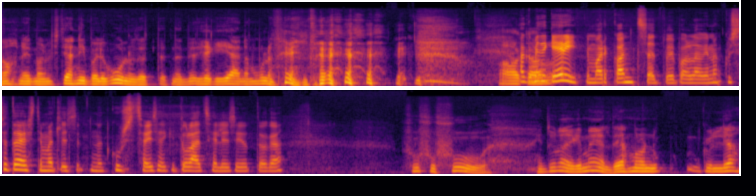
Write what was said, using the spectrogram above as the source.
noh, neid ma olen vist jah nii palju kuulnud, et, et need isegi ei jää enam mulle meelde aga, aga midagi eriti markantset võib-olla või noh, kus sa tõesti mõtlesid, et kust sa isegi tuled sellise jutuga? ei tulegi meelde, jah, mul on küll jah,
